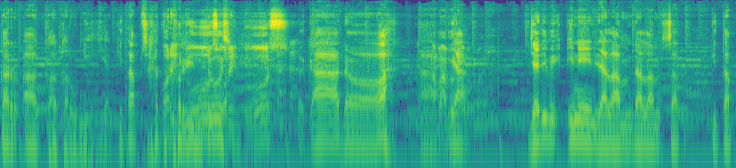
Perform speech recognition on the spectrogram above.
kar, uh, ka- karunia, kitab satu Korintus, Korintus. Korintus. Aduh. Nah, ya. Jadi ini dalam dalam satu kitab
